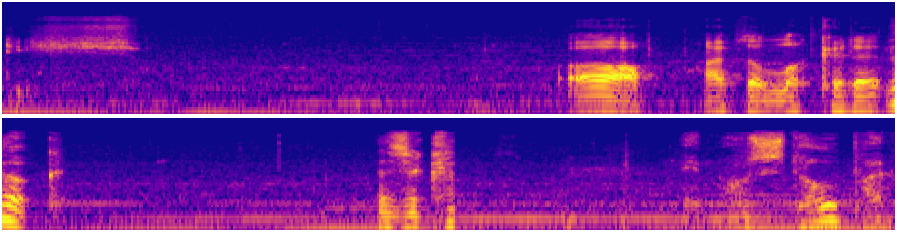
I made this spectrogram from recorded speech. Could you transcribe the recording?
this? Oh, I have to look at it. Look. There's a. Cl- it must open.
